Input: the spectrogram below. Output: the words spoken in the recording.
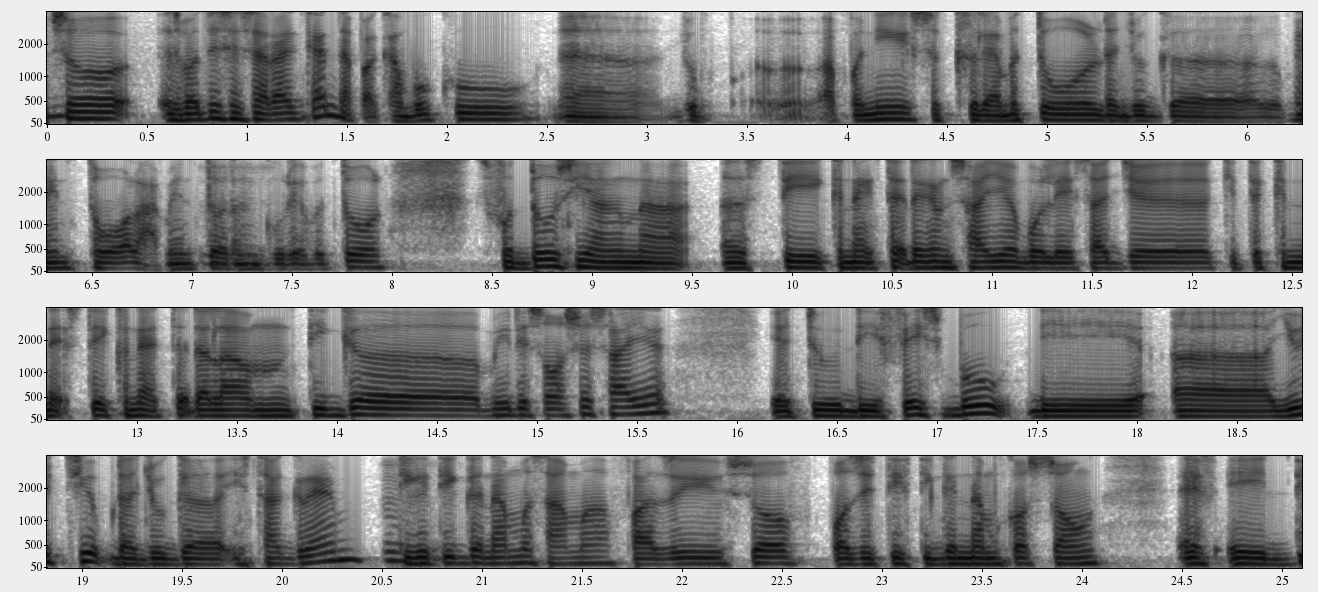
So sebab tu saya sarankan dapatkan buku, uh, jumpa, uh, apa ni, circle yang betul dan juga mentor lah. Mentor dan guru yang betul. For those yang nak uh, stay connected dengan saya, boleh saja kita connect, stay connected dalam tiga media sosial saya iaitu di Facebook, di uh, YouTube dan juga Instagram. Mhm. Tiga-tiga nama sama Fazli Yusof positif 360 F A D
